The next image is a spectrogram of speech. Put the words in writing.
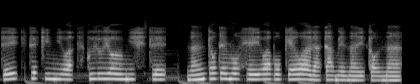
定期的には作るようにして、何度でも平和ボケを改めないとな。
